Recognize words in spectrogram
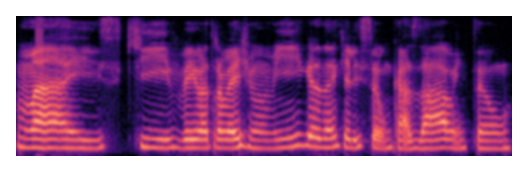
Mas que veio através de uma amiga, né? Que eles são um casal, então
